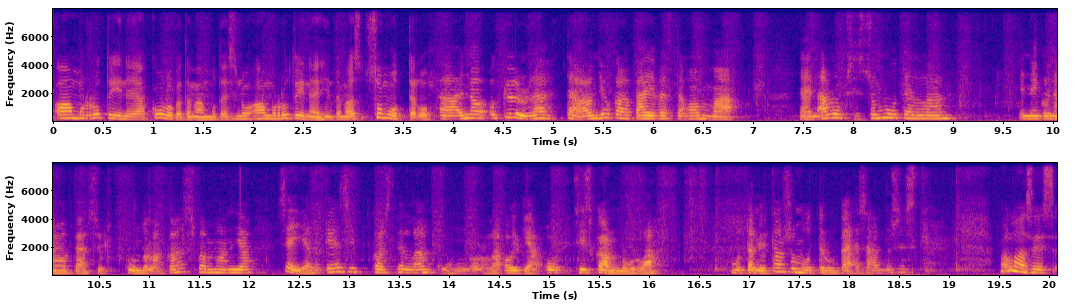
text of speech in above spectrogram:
aamurutiineja. Kuuluuko tämä muuten sinun aamurutiineihin tämä sumuttelu? Ää, no kyllä, tämä on joka päivästä hommaa. Näin aluksi sumutellaan ennen kuin nämä on päässyt kunnolla kasvamaan ja sen jälkeen sitten kastellaan kunnolla, oikea, siis kannulla. Mutta nyt on sumuttelu pääsääntöisesti. Me ollaan siis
